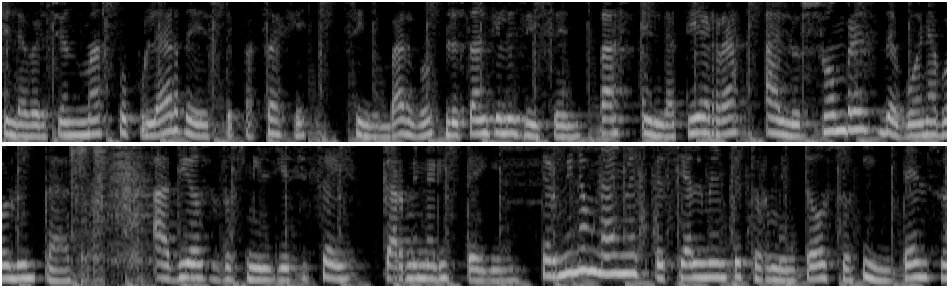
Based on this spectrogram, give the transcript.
En la versión más popular de este pasaje, sin embargo, los ángeles dicen paz en la tierra a los hombres de buena voluntad. Adiós 2016, Carmen Aristegui. Termina un año especialmente tormentoso, intenso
